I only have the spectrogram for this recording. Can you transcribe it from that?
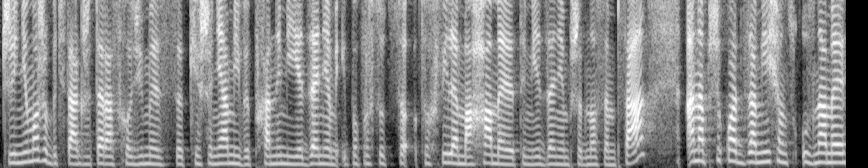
Czyli nie może być tak, że teraz chodzimy z kieszeniami wypchanymi jedzeniem i po prostu co, co chwilę machamy tym jedzeniem przed nosem psa, psa, a na przykład za miesiąc uznamy,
